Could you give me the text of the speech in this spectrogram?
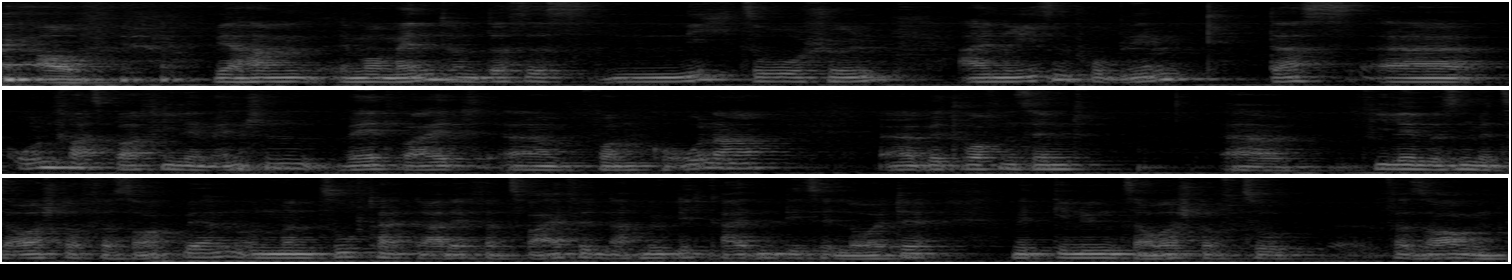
auf. Wir haben im Moment, und das ist nicht so schön, ein Riesenproblem, dass äh, unfassbar viele Menschen weltweit äh, von Corona äh, betroffen sind. Äh, viele müssen mit Sauerstoff versorgt werden und man sucht halt gerade verzweifelt nach Möglichkeiten, diese Leute mit genügend Sauerstoff zu äh, versorgen.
